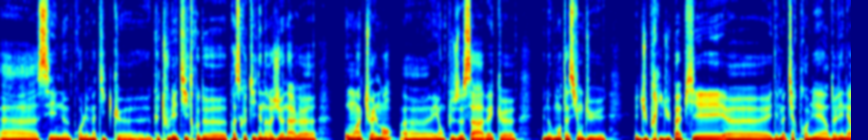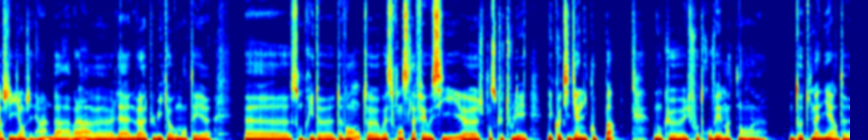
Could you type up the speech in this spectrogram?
c'est une problématique que, tous les titres de presse quotidienne régionale ont actuellement. et en plus de ça, avec une augmentation du, du prix du papier et des matières premières, de l'énergie en général, bah voilà, la Nouvelle République a augmenté euh, son prix de, vente. Euh, West France l'a fait aussi. Euh, je pense que tous les, les quotidiens n'y coupent pas. Donc il faut trouver maintenant d'autres manières de,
